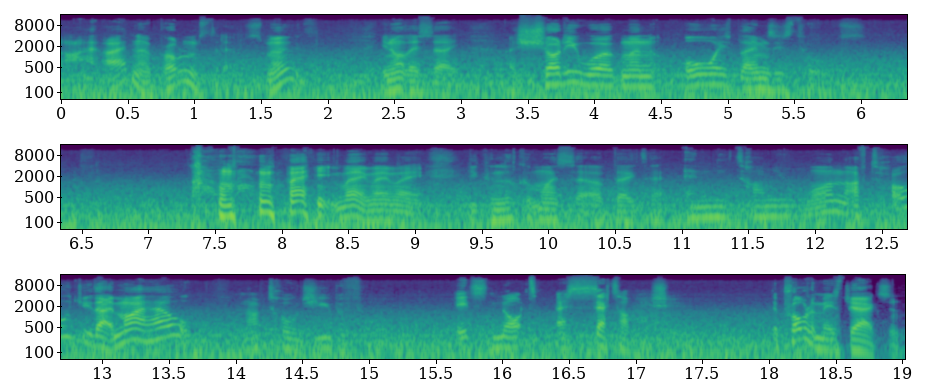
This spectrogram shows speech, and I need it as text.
I, I had no problems today. Smooth. You know what they say? A shoddy workman always blames his tools. mate, mate, mate, mate. You can look at my setup data anytime you want. I've told you that. It might help. And I've told you before, it's not a setup issue. The problem is Jackson.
